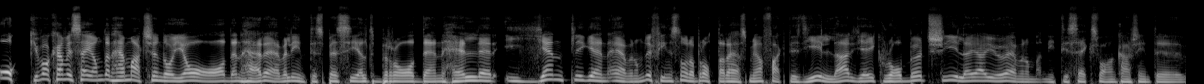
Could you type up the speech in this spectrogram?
Och vad kan vi säga om den här matchen då? Ja, den här är väl inte speciellt bra den heller egentligen, även om det finns några brottare här som jag faktiskt gillar. Jake Roberts gillar jag ju, även om 96 var han kanske inte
